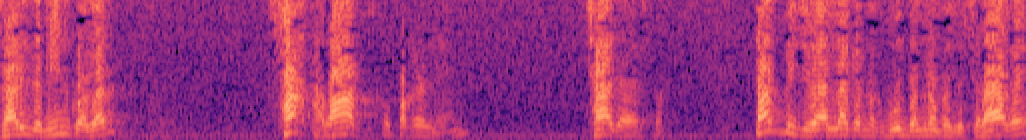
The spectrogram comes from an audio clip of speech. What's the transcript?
ساری زمین کو اگر سخت ہوا کو پکڑ لے یعنی چھا جائے اس پر، تب بھی جو ہے اللہ کے مقبول بندوں کا جو چراغ ہے،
